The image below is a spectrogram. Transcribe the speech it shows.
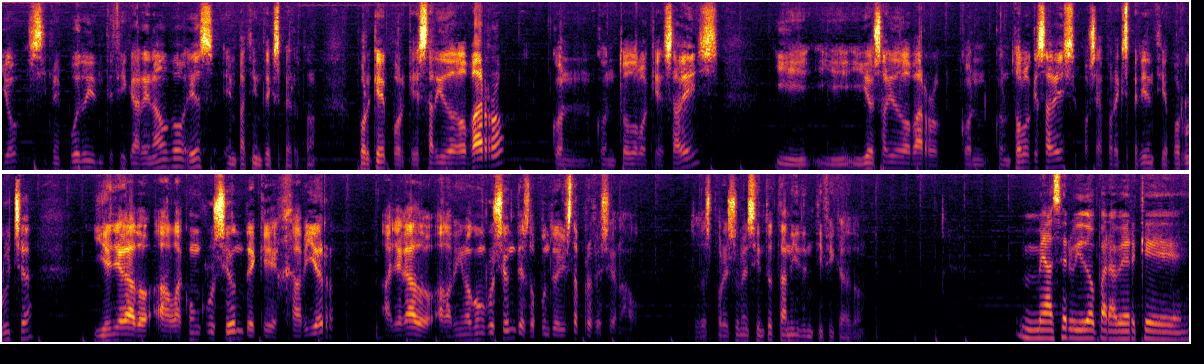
Yo, si me puedo identificar en algo, es en paciente experto. ¿Por qué? Porque he salido del barro con, con todo lo que sabéis y, yo he salido del barro con, todo lo que sabéis, o sea, por experiencia, por lucha, y he llegado a la conclusión de que Javier ha llegado a la misma conclusión desde el punto de vista profesional. Entonces por eso me siento tan identificado. Me ha servido para ver que,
